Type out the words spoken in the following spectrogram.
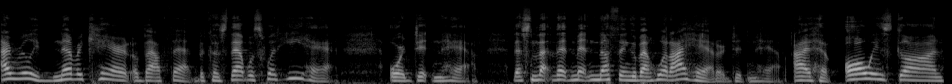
I really never cared about that because that was what he had or didn't have. That's not, that meant nothing about what I had or didn't have. I have always gone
